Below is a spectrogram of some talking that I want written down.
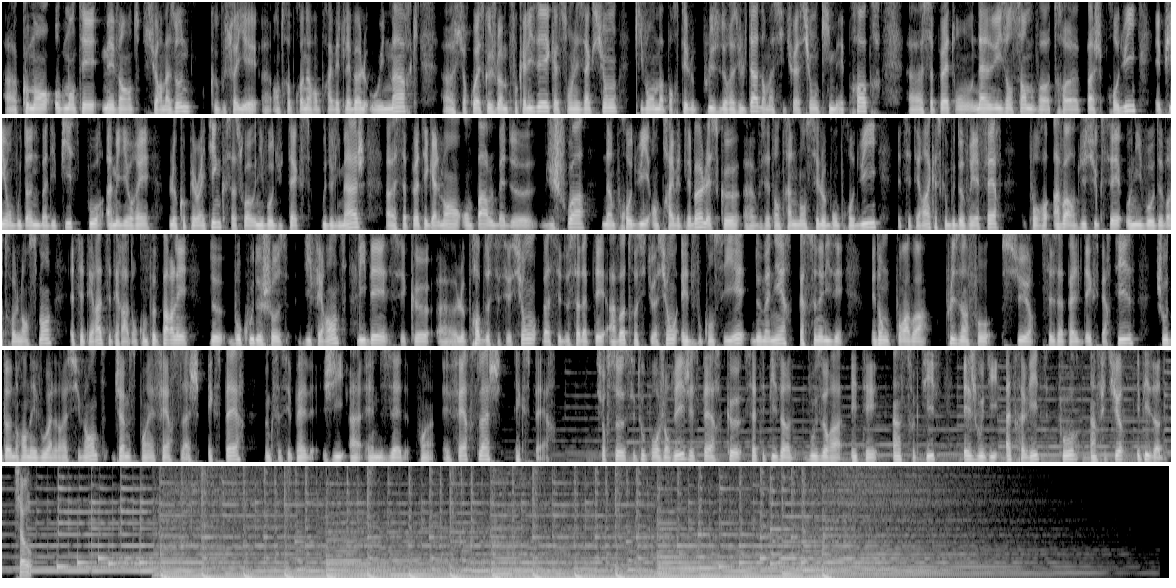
Euh, comment augmenter mes ventes sur Amazon? Que vous soyez euh, entrepreneur en private label ou une marque, sur quoi est-ce que je dois me focaliser, quelles sont les actions qui vont m'apporter le plus de résultats dans ma situation qui m'est propre? Ça peut être, on analyse ensemble votre page produit et puis on vous donne bah, des pistes pour améliorer le copywriting, que ce soit au niveau du texte ou de l'image. ça peut être également, on parle bah, de, du choix d'un produit en private label. Est-ce que vous êtes en train de lancer le bon produit, etc. Qu'est-ce que vous devriez faire pour avoir du succès au niveau de votre lancement, etc., etc. Donc on peut parler de beaucoup de choses différentes. L'idée, c'est que euh, le propre de ces sessions, bah, c'est de s'adapter à votre situation et de vous conseiller de manière personnalisée. Et donc pour avoir plus d'infos sur ces appels d'expertise, je vous donne rendez-vous à l'adresse suivante, james.fr slash expert. Donc ça s'appelle jamz.fr slash expert. Sur ce, c'est tout pour aujourd'hui. J'espère que cet épisode vous aura été instructif et je vous dis à très vite pour un futur épisode. Ciao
